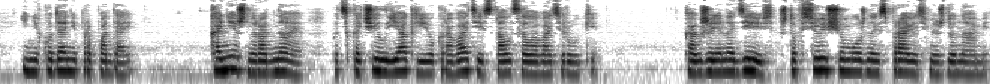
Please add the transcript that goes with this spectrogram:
— «и никуда не пропадай». «Конечно, родная», — подскочил я к ее кровати и стал целовать руки. Как же я надеюсь, что все еще можно исправить между нами,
